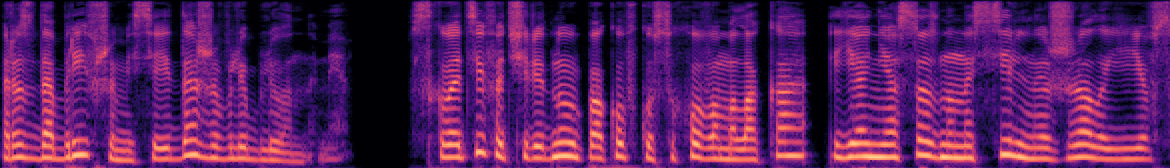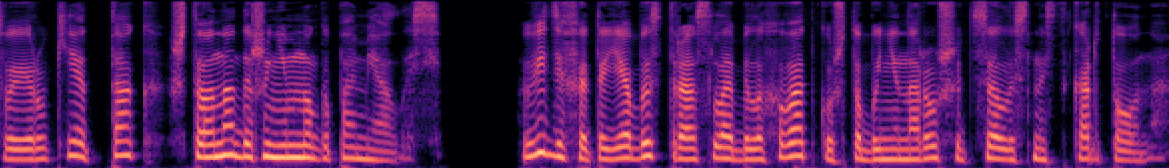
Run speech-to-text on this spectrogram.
раздобрившимися и даже влюбленными. Схватив очередную упаковку сухого молока, я неосознанно сильно сжала ее в своей руке так, что она даже немного помялась. Увидев это, я быстро ослабила хватку, чтобы не нарушить целостность картона.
